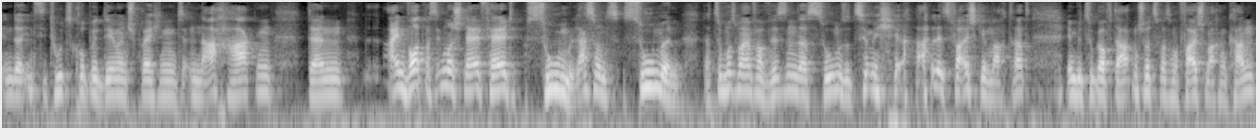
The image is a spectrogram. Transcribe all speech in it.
in der Institutsgruppe dementsprechend nachhaken, denn ein Wort, was immer schnell fällt, Zoom. Lass uns zoomen. Dazu muss man einfach wissen, dass Zoom so ziemlich alles falsch gemacht hat in Bezug auf Datenschutz, was man falsch machen kann.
